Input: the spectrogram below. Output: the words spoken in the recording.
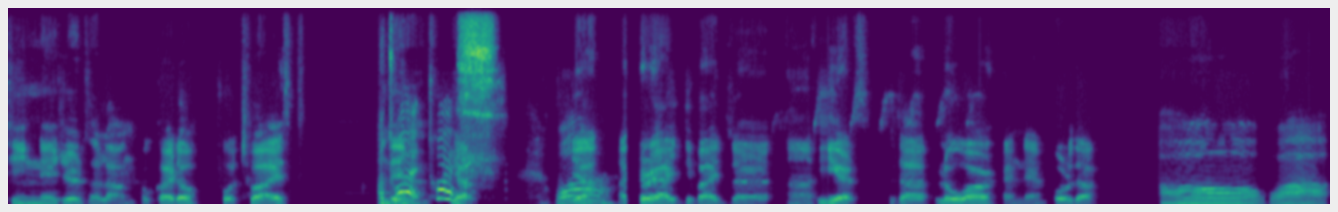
teenagers around Hokkaido for twice. Oh, And twice, yeah. Wow. Yeah, actually, I divide the uh, years, the lower and then older. Oh, wow.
